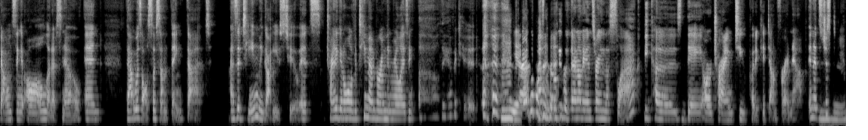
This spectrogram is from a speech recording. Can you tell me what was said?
balancing it all let us know. And that was also something that as a team we got used to. It's trying to get a hold of a team member and then realizing oh they have a kid. Yeah. There's a possibility that they're not answering the slack because they are trying to put a kid down for a nap. And it's just mm-hmm.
